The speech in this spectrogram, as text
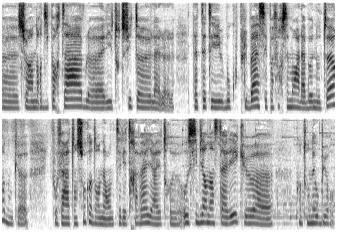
euh, sur un ordi portable, euh, elle est tout de suite la, la, tête est beaucoup plus basse et pas forcément à la bonne hauteur. Donc il faut faire attention quand on est en télétravail à être aussi bien installé que quand on est au bureau.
